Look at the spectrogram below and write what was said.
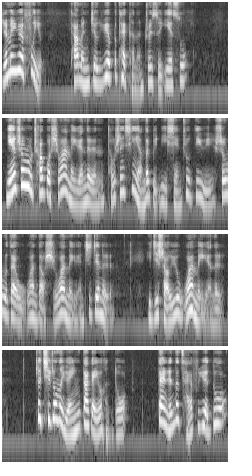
人们越富有，他们就越不太可能追随耶稣。年收入超过十万美元的人，投身信仰的比例显著低于收入在五万到十万美元之间的人，以及少于五万美元的人。这其中的原因大概有很多，但人的财富越多，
